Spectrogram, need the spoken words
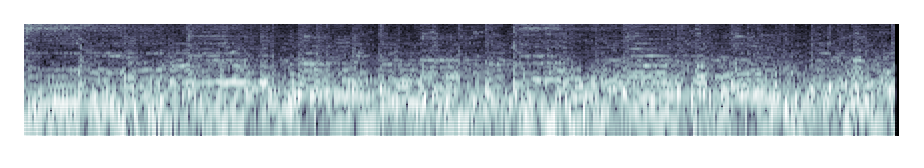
Bye.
